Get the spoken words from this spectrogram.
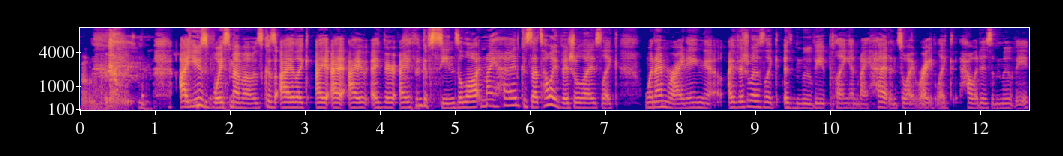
phone for that reason. I use voice memos because I like I I I I, very, I think of scenes a lot in my head because that's how I visualize like when I'm writing. I visualize like a movie playing in my head, and so I write mm-hmm. like how it is a movie.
